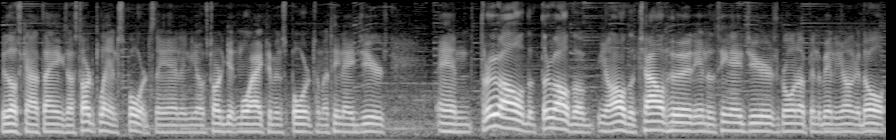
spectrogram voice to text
do those kind of things. I started playing sports then, and you know, started getting more active in sports in my teenage years. And through all the through all the you know all the childhood into the teenage years, growing up into being a young adult,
